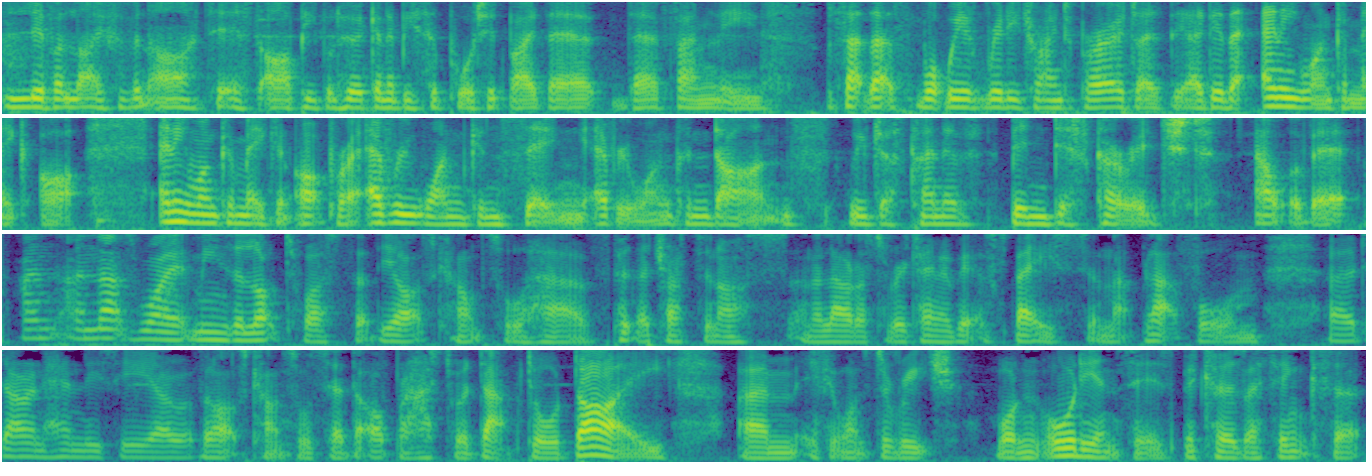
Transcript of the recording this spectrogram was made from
live a life of an artist are people who are going to be supported by their their families. So that's what we're really trying to prioritize the idea that anyone can make art. Anyone can make an opera. Everyone can sing. Everyone can dance. We've just kind of been discouraged out of it And, and that's why it means a lot to us that the Arts Council have put their trust in us and allowed us to reclaim a bit of space in that platform. Uh, Darren Henley, CEO of the Arts Council, said that opera has to adapt or die um, if it wants to reach modern audiences because I think that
